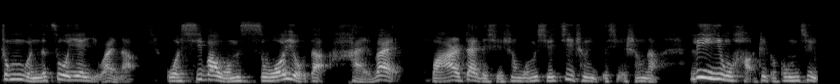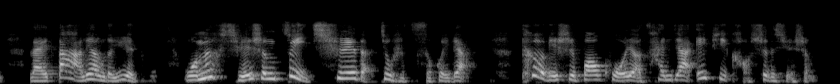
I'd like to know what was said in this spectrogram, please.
中文的作业以外呢，我希望我们所有的海外。华二代的学生，我们学继承语的学生呢，利用好这个工具来大量的阅读。我们学生最缺的就是词汇量，特别是包括要参加 AP 考试的学生，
